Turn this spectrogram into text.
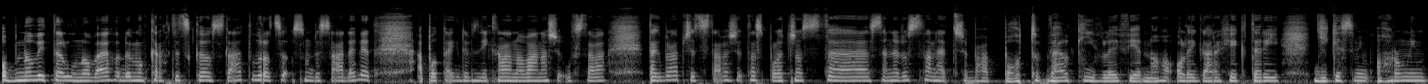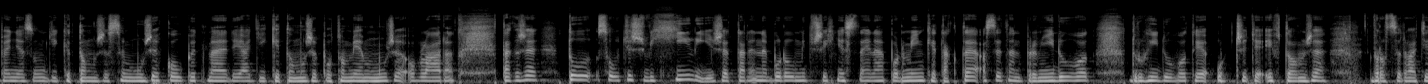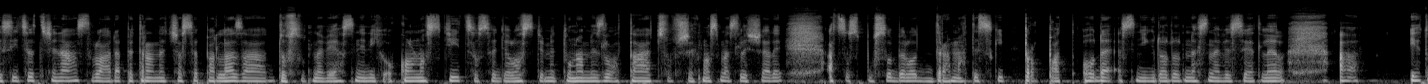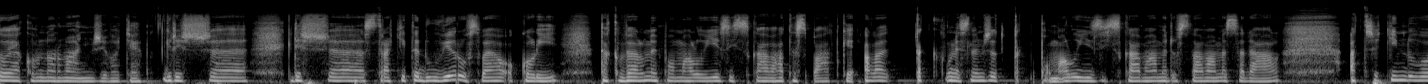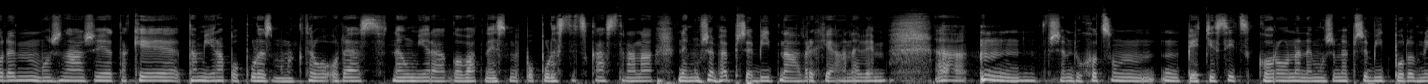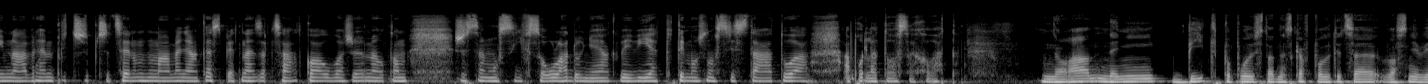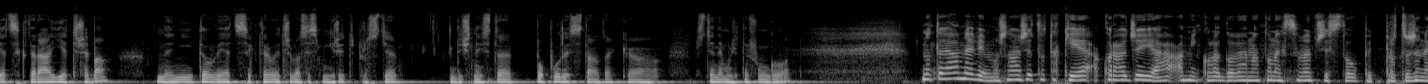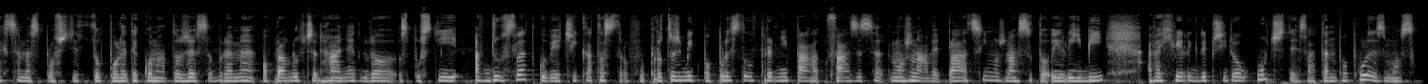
obnovitelů nového demokratického státu v roce 89 a poté, kdy vznikala nová naše ústava, tak byla představa, že ta společnost eh, se nedostane třeba pod velký vliv jednoho oligarchy, který díky svým ohromným penězům, díky tomu, že si může koupit média, díky tomu, že potom je může ovládat. Takže tu soutěž vychýlí, že tady nebudou mít všichni stejné podmínky. Tak to je asi ten první důvod. Druhý důvod je určitě i v tom, že v roce 2013 vláda Petra Nečase padla za dosud nevyjasněných okolností, co se dělo s těmi tunami zlata, co všechno jsme slyšeli a co způsobilo dramatický propad ODS, nikdo dodnes nevysvětlil. A je to jako v normálním životě. Když, když ztratíte důvěru svého okolí, tak velmi pomalu ji získáváte zpátky. Ale tak myslím, že tak pomalu ji získáváme, dostáváme se dál. A třetím důvodem možná, že je taky ta míra populismu, na kterou ODS neumí reagovat. Nejsme populistická strana, nemůžeme přebít návrh, já nevím, eh, všem důchodcům pět tisíc korun nemůžeme přebít podobným návrhem, protože přece jenom máme nějaké zpětné zrcátko a uvažujeme o tom, že se musí v souladu nějak vyvíjet ty možnosti státu a, a podle toho se chovat. No a není být populista dneska v politice vlastně věc, která je třeba? Není to věc, se kterou je třeba se smířit prostě, když nejste populista, tak uh, prostě nemůžete fungovat? No to já nevím, možná, že to tak je, akorát, že já a mý kolegové na to nechceme přistoupit, protože nechceme sploštit tu politiku na to, že se budeme opravdu předhánět, kdo spustí a v důsledku větší katastrofu, protože být populistou v první fázi se možná vyplácí, možná se to i líbí a ve chvíli, kdy přijdou účty za ten populismus,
